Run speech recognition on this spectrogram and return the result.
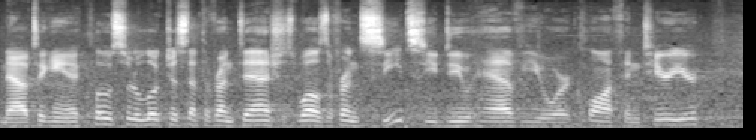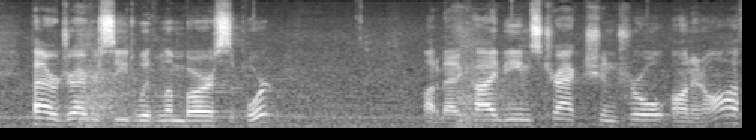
Now, taking a closer look just at the front dash as well as the front seats, you do have your cloth interior, power driver seat with lumbar support, automatic high beams, traction control on and off,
